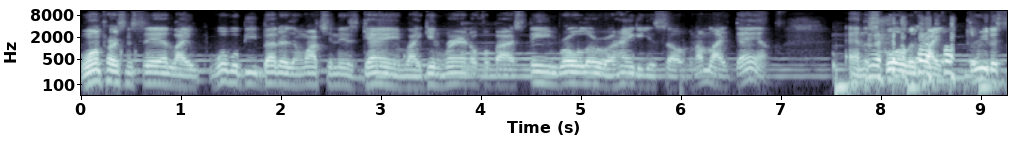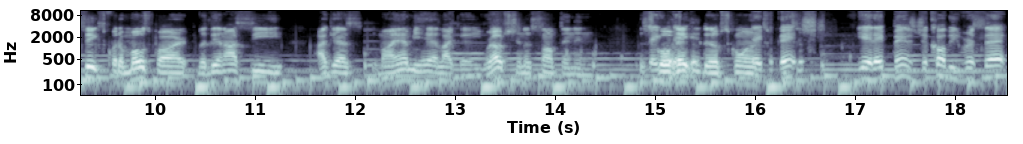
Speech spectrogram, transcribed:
one person said, like, what would be better than watching this game? Like, getting ran over by a steamroller or hanging yourself? And I'm like, damn. And the score was like three to six for the most part. But then I see, I guess Miami had like an eruption or something, and the They- score they- they ended up scoring. They yeah, they benched Jacoby Brissett,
